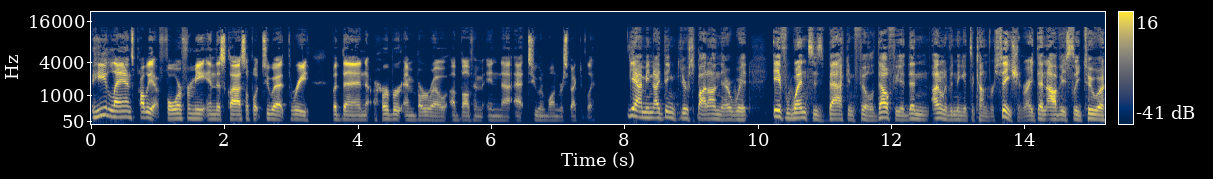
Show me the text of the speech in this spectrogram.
he lands probably at four for me in this class. I'll put Tua at three, but then Herbert and Burrow above him in uh, at two and one respectively. Yeah, I mean, I think you're spot on there with if Wentz is back in Philadelphia, then I don't even think it's a conversation, right? Then obviously Tua,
